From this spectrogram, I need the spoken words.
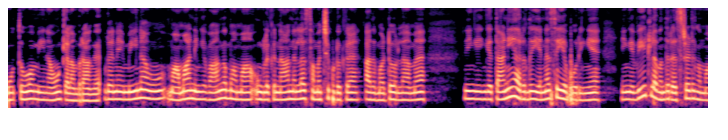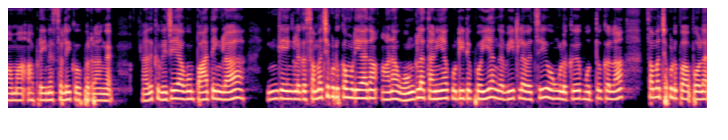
முத்துவும் மீனாவும் கிளம்புறாங்க. உடனே மீனாவும் மாமா நீங்கள் வாங்க மாமா. உங்களுக்கு நான் நல்லா சமைச்சு கொடுக்குறேன். அது மட்டும் இல்லாமல் நீங்கள் இங்கே தனியாக இருந்து என்ன செய்ய போகிறீங்க நீங்கள் வீட்டில் வந்து ரெஸ்ட் எடுங்க மாமா அப்படின்னு சொல்லி கூப்பிடுறாங்க. அதுக்கு விஜயாவும் பார்த்தீங்களா இங்கே எங்களுக்கு சமைச்சு கொடுக்க முடியாதான் ஆனால் உங்களை தனியாக கூட்டிகிட்டு போய் அங்கே வீட்டில் வச்சு உங்களுக்கு முத்துக்கெல்லாம் சமைச்சு கொடுப்பா போல்.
